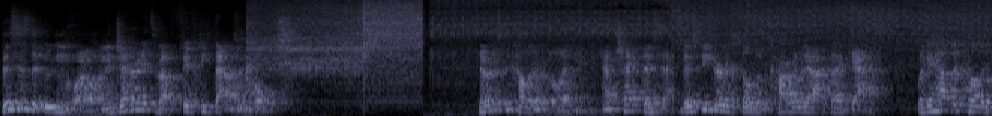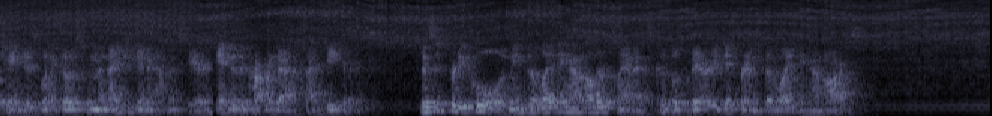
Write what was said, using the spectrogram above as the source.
This is the Oudin coil, and it generates about 50,000 volts. Notice the color of the lightning. Now check this out. This beaker is filled with carbon dioxide gas. Look at how the color changes when it goes from the nitrogen atmosphere into the carbon dioxide beaker. This is pretty cool. It means that lightning on other planets could look very different than lightning on ours.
